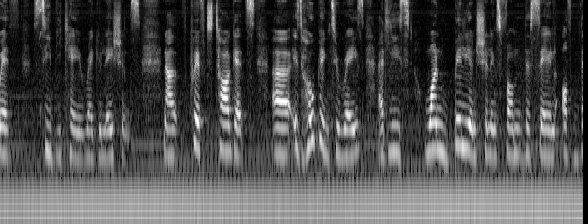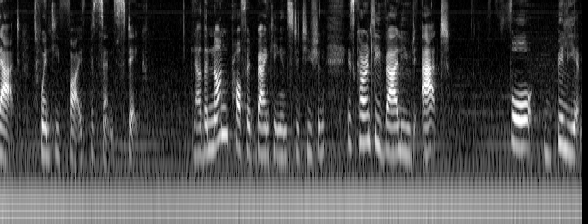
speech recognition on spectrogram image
with CBK regulations. Now, KWIFT targets uh, is hoping to raise at least 1 billion shillings from the sale of that 25% stake. Now, the non-profit banking institution is currently valued at 4 billion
